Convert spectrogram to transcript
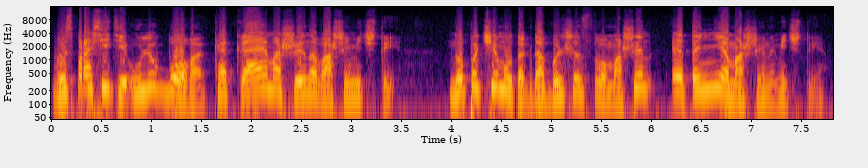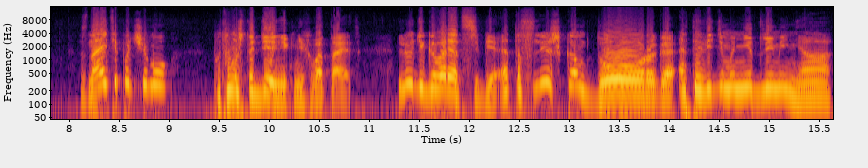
Вы спросите у любого, какая машина вашей мечты. Но почему тогда большинство машин это не машина мечты? Знаете почему? Потому что денег не хватает. Люди говорят себе, это слишком дорого, это, видимо, не для меня,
